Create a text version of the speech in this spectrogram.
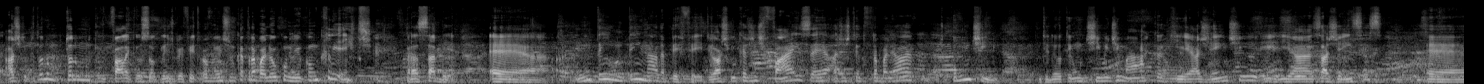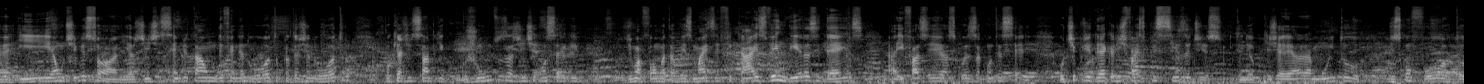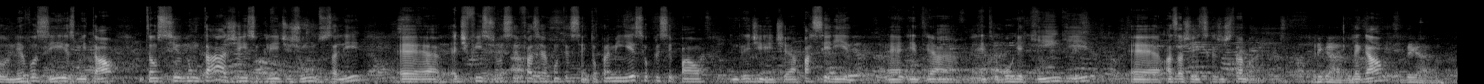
acho que todo, todo mundo que fala que eu sou cliente perfeito provavelmente nunca trabalhou comigo como cliente, para saber. É, não, tem, não tem nada perfeito. Eu acho que o que a gente faz é a gente tenta trabalhar como um time, entendeu? Tem um time de marca que é a gente e, e as agências é, e é um time só. E a gente sempre está um defendendo o outro, protegendo o outro, porque a gente sabe que juntos a gente consegue, de uma forma talvez mais eficaz, vender as ideias e fazer as coisas acontecerem. O tipo de ideia que a gente faz precisa disso, entendeu? Porque gera muito desconforto, nervosismo e tal. Então, se não está a agência e o cliente juntos ali, é, é difícil você fazer acontecer. Então, para mim, esse é o principal ingrediente, é a parceria né, entre a, entre o Burger King e é, as agências que a gente trabalha. Obrigado. Legal? Obrigado.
